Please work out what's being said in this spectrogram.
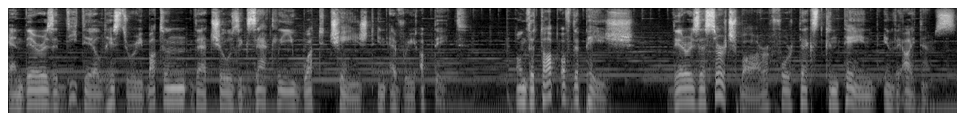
And there is a detailed history button that shows exactly what changed in every update. On the top of the page, there is a search bar for text contained in the items.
